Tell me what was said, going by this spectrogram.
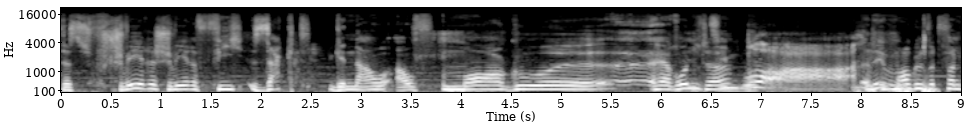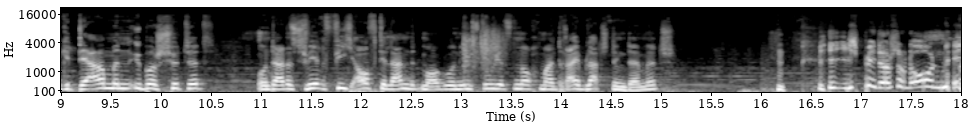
das schwere, schwere Viech sackt genau auf Morgul äh, herunter. Der Morgul wird von Gedärmen überschüttet. Und da das schwere Viech auf dir landet, Morgul, nimmst du jetzt noch mal drei Bludgeoning Damage. Ich bin doch schon ohnmächtig.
